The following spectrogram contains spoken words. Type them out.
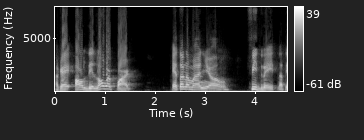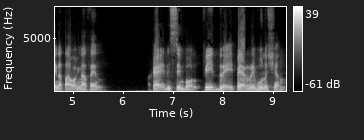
Okay, on the lower part, ito naman yung feed rate na tinatawag natin. Okay? This symbol. Feed rate per revolution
